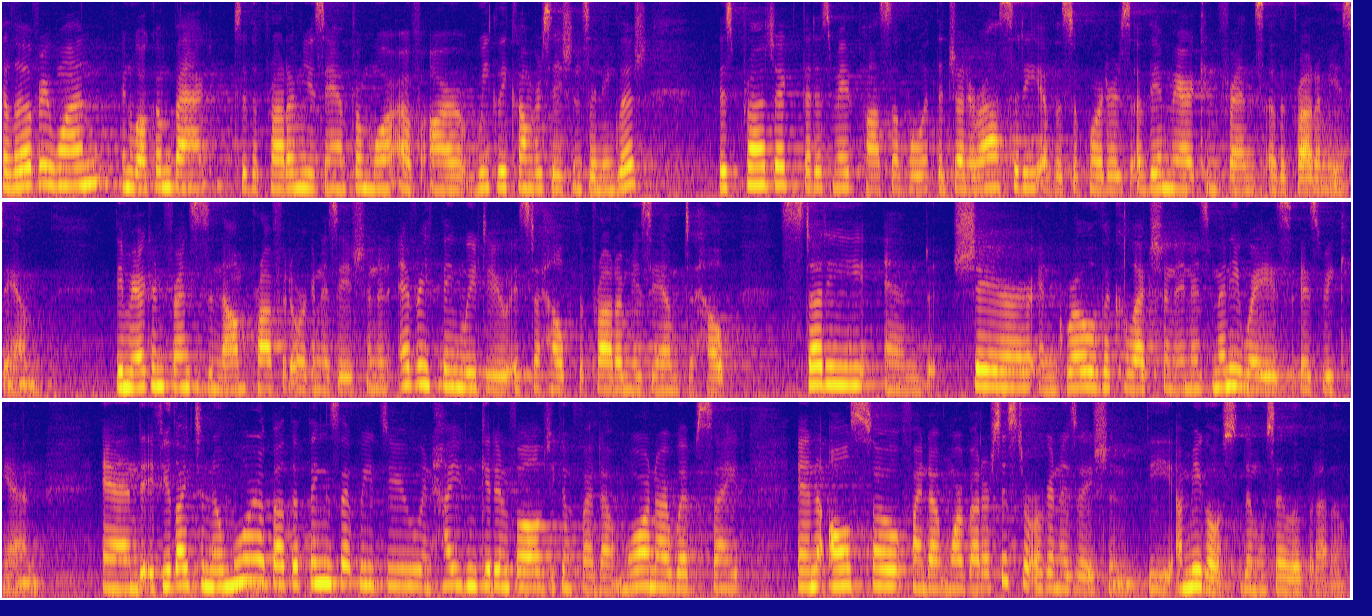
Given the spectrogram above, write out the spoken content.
Hello, everyone, and welcome back to the Prado Museum for more of our weekly conversations in English. This project that is made possible with the generosity of the supporters of the American Friends of the Prado Museum. The American Friends is a nonprofit organization, and everything we do is to help the Prado Museum to help study and share and grow the collection in as many ways as we can. And if you'd like to know more about the things that we do and how you can get involved, you can find out more on our website and also find out more about our sister organization, the Amigos de Museo del Prado.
